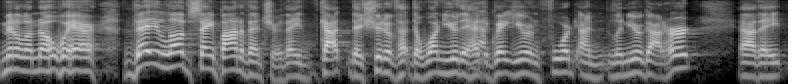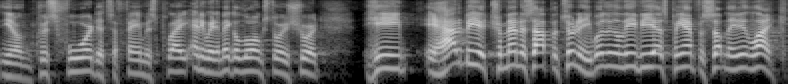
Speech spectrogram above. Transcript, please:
middle of nowhere. They love St. Bonaventure. They got. They should have had the one year they had the great year, and Ford and Lanier got hurt. Uh, they, you know, Chris Ford. It's a famous play. Anyway, to make a long story short, he it had to be a tremendous opportunity. He wasn't going to leave ESPN for something he didn't like.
